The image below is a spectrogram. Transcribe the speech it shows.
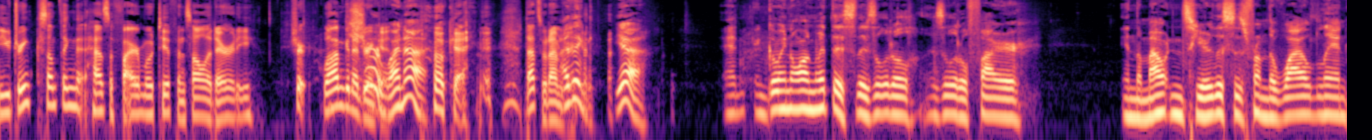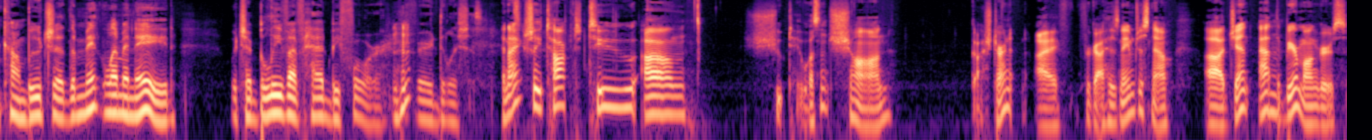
you drink something that has a fire motif and solidarity? Sure. Well, I'm gonna Sure, drink it. Sure, why not? Okay, that's what I'm. Doing. I Drinking. think yeah. And and going along with this, there's a little there's a little fire in the mountains here. This is from the Wildland Kombucha, the mint lemonade, which I believe I've had before. Mm-hmm. Very delicious. And I actually talked to um, shoot, it wasn't Sean. Gosh darn it, I forgot his name just now. Uh, gent at the Beermongers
